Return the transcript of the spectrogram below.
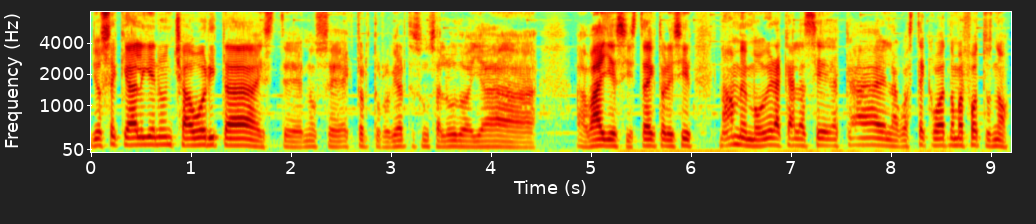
Yo sé que alguien, un chavo ahorita, este, no sé, Héctor Turrubiartes, un saludo allá a Valles y está Héctor y decir, no, me mover acá, la, acá en la Huasteca voy a tomar fotos. No,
